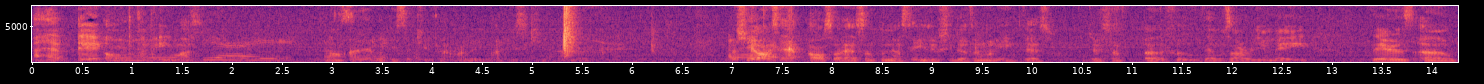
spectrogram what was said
I have egg. Oh, let me eat my. Yay. No, Let's I have a piece of cucumber. I need my piece of cucumber. But she Oh, always ha- also has something else to eat if she doesn't want to eat this. There's some other food that was already made. There's um,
